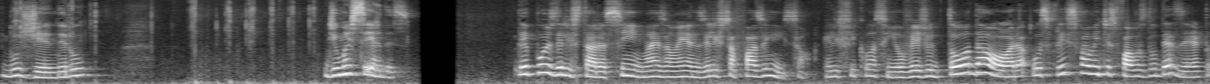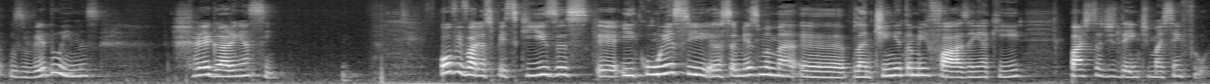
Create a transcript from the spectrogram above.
no gênero de umas cerdas. Depois dele estar assim, mais ou menos, eles só fazem isso. Ó. Eles ficam assim. Eu vejo toda hora, os principalmente os povos do deserto, os beduínos, chegarem assim. Houve várias pesquisas eh, e com esse, essa mesma eh, plantinha também fazem aqui pasta de dente, mas sem flor.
